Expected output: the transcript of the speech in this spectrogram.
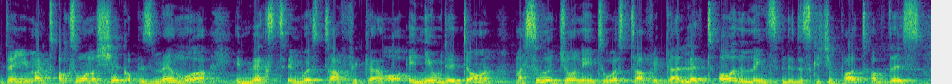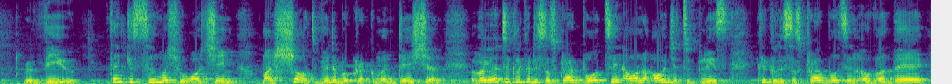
then you might also want to check up his memoir, Immersed in West Africa, or A New Day Dawn, My Solo Journey into West Africa. I left all the links in the description part of this review. Thank you so much for watching my short video book recommendation. If you're yet to click on the subscribe button, I want to urge you to please click on the subscribe button over there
